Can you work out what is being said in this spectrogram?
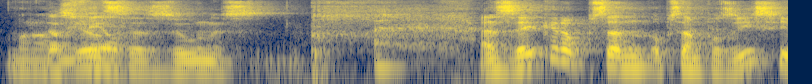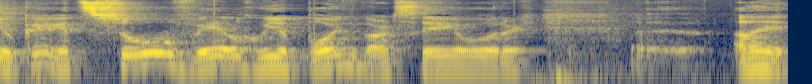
maar dat is heel veel. seizoen is... pff. En zeker op zijn, op zijn positie ook, hè. je hebt zoveel goede point guards tegenwoordig. Eh, allee,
